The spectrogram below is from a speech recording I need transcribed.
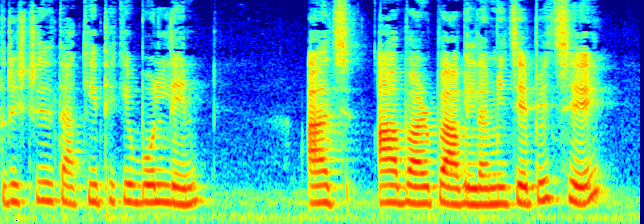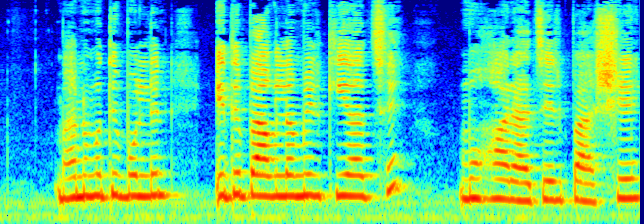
দৃষ্টিতে তাকিয়ে থেকে বললেন, আজ আবার পাগলামি চেপেছে? ভানুমতি বললেন, এতে পাগলামির কি আছে? মহারাজের পাশে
